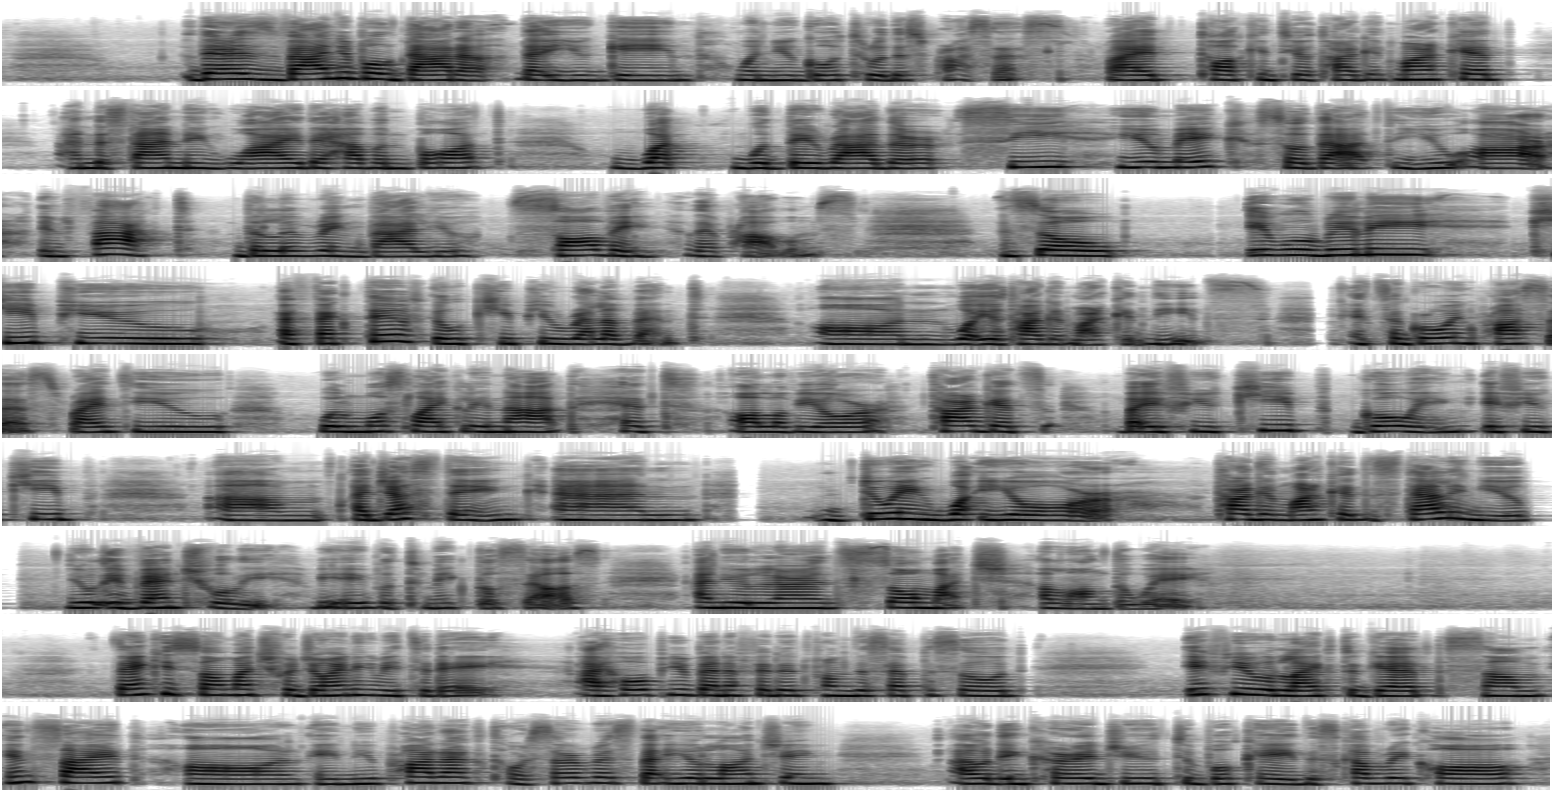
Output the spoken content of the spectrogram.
there is valuable data that you gain when you go through this process, right? Talking to your target market, understanding why they haven't bought, what would they rather see you make so that you are, in fact, delivering value, solving their problems. And so it will really keep you effective, it will keep you relevant on what your target market needs. It's a growing process, right? You will most likely not hit all of your targets, but if you keep going, if you keep um, adjusting and doing what your target market is telling you, you'll eventually be able to make those sales and you learn so much along the way. Thank you so much for joining me today. I hope you benefited from this episode. If you would like to get some insight on a new product or service that you're launching, I would encourage you to book a discovery call.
